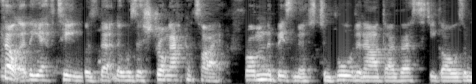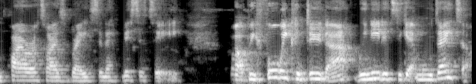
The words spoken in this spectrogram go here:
I felt at the FT was that there was a strong appetite from the business to broaden our diversity goals and prioritize race and ethnicity. But before we could do that, we needed to get more data.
